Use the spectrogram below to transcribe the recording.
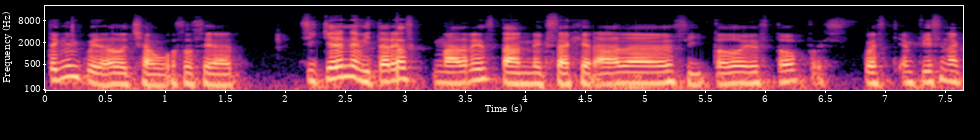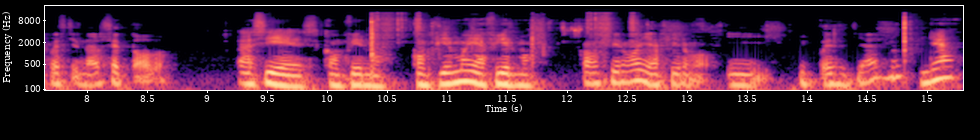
tengan cuidado, chavos. O sea, si quieren evitar esas madres tan exageradas y todo esto, pues, pues empiecen a cuestionarse todo. Así es, confirmo. Confirmo y afirmo. Confirmo y afirmo. Y, y pues ya, ¿no? Ya.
